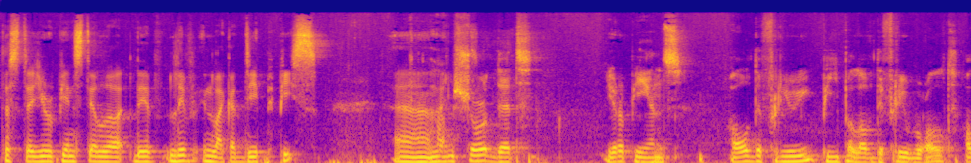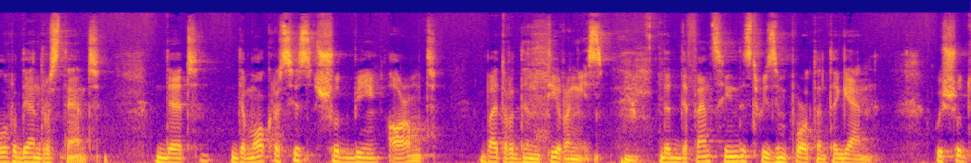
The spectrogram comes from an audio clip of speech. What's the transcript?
does the Europeans still uh, live live in like a deep peace? Um, I'm sure that Europeans, all the free people of the free world, already understand that democracies should be armed better than tyrannies. Mm. The defense industry is important again. We should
